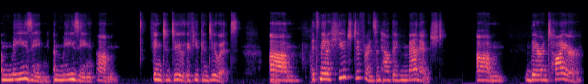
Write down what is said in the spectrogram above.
amazing, amazing um, thing to do if you can do it. Um, it's made a huge difference in how they've managed um, their entire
